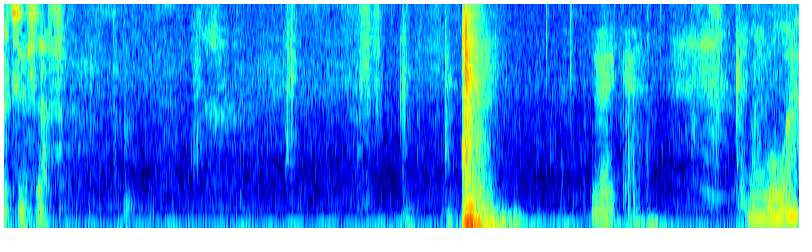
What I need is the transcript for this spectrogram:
all in the cupboards and stuff. Right. No water.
